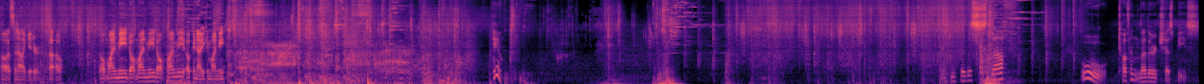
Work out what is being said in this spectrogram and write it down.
Oh, that's an alligator. Uh-oh. Don't mind me, don't mind me, don't mind me. Okay, now you can mind me. The stuff. Ooh, toughened leather chest piece.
